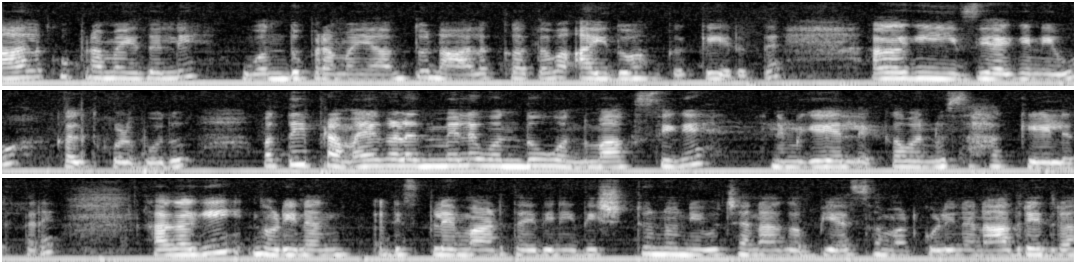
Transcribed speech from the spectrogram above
ನಾಲ್ಕು ಪ್ರಮೇಯದಲ್ಲಿ ಒಂದು ಪ್ರಮೇಯ ಅಂತೂ ನಾಲ್ಕು ಅಥವಾ ಐದು ಅಂಕಕ್ಕೆ ಇರುತ್ತೆ. ಹಾಗಾಗಿ ಈಸಿಯಾಗಿ ನೀವು ಕಲ್ತ್ಕೊಳ್ಬೋದು. ಮತ್ತು ಈ ಪ್ರಮೇಯಗಳ ಮೇಲೆ ಒಂದು ಒಂದು ಮಾರ್ಕ್ಸಿಗೆ ನಿಮಗೆ ಲೆಕ್ಕವನ್ನು ಸಹ ಕೇಳಿರ್ತಾರೆ. ಹಾಗಾಗಿ ನೋಡಿ, ನಾನು ಡಿಸ್ಪ್ಲೇ ಮಾಡ್ತಾ ಇದ್ದೀನಿ. ಇದಿಷ್ಟನ್ನು ನೀವು ಚೆನ್ನಾಗಿ ಅಭ್ಯಾಸ ಮಾಡ್ಕೊಳ್ಳಿ. ನಾನು ಆದರೆ ಇದರ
